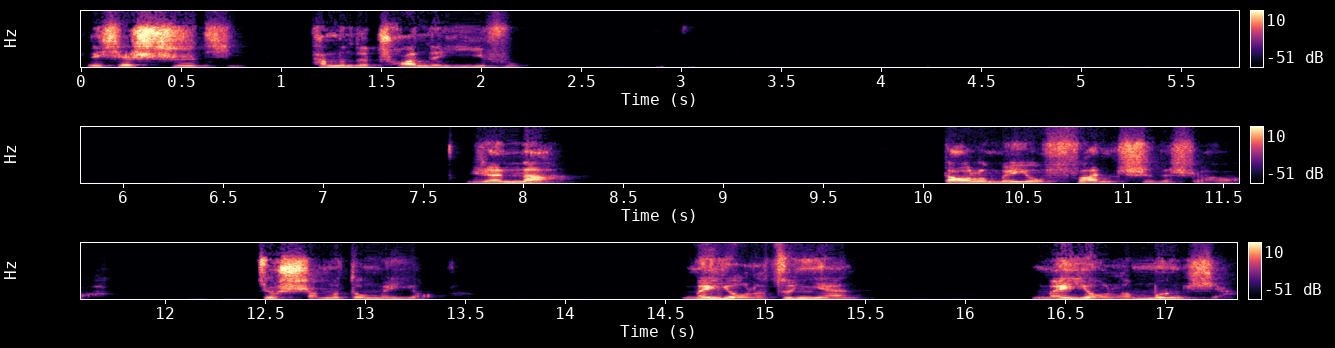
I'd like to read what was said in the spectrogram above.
那些尸体，他们的穿的衣服。人呐，到了没有饭吃的时候啊，就什么都没有了，没有了尊严，没有了梦想，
